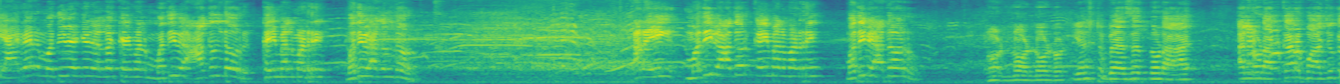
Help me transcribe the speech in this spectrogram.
ಯಾರ್ಯಾರು ಮದುವೆ ಆಗಿಲ್ಲ ಎಲ್ಲ ಕೈ ಮೇಲೆ ಮದುವೆ ಆಗಲ್ದವ್ರು. ಕೈ ಮೇಲೆ ಮಾಡ್ರಿ. ಮದುವೆ ಆಗಲ್ದವ್ರು. ಅಣ್ಣ ಈಗ ಮದುವೆ ಆದವ್ರು ಕೈ ಮೇಲೆ ಮಾಡ್ರಿ. ಮದುವೆ ಆದವ್ರು. ನೋಡ್ ನೋಡ್ ನೋಡ್ ನೋಡ್. ಎಷ್ಟು ಬೇಸತ್ ನೋಡ ಅಲ್ಲಿ ನೋಡ ಅಕ್ಕಾರ ಬಾಜುಕ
